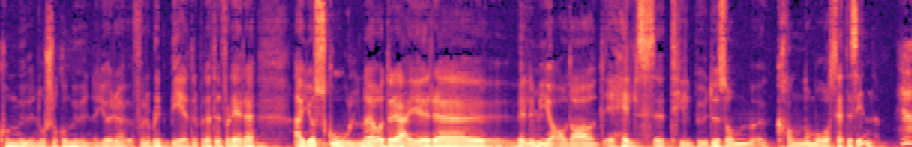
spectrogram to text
kommunen, Oslo kommune gjøre for å bli bedre på dette? For dere eier jo skolene, og dere eier eh, veldig mye av da det helsetilbudet som kan og må settes inn. Ja,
